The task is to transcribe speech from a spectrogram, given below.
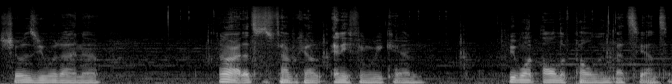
Shows you what I know. Alright, let's just fabricate anything we can. We want all of Poland, that's the answer.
